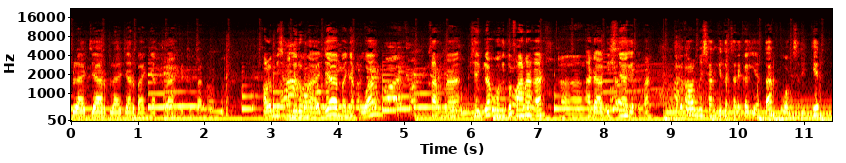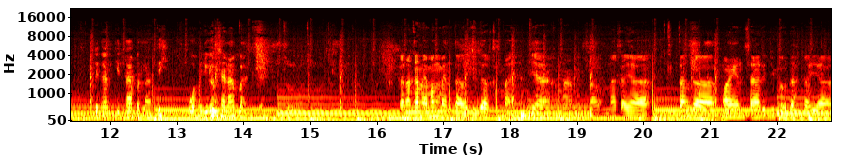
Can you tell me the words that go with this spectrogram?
Belajar belajar banyak lah gitu kan. Om. kalau misalkan di rumah aja banyak uang karena bisa dibilang uang itu fana kan Ah, ada habisnya gitu kan. Tapi kalau misalkan kita cari kegiatan uang sedikit dengan kita berlatih uang juga bisa nambah gitu. betul, betul, betul. karena kan emang mental juga kena ya. Ya kena mental. Karena kayak kita nggak main sehari juga udah kayak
